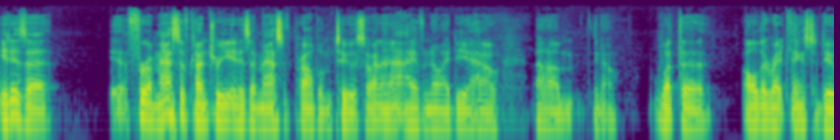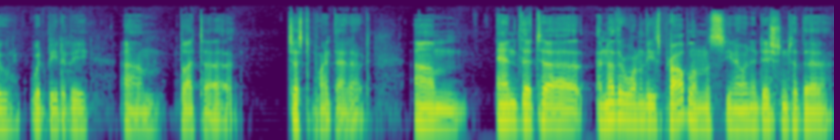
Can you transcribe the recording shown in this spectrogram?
it is a for a massive country, it is a massive problem too. So, and I have no idea how, um, you know, what the all the right things to do would be to be. Um, but uh, just to point that out, um, and that uh, another one of these problems, you know, in addition to the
